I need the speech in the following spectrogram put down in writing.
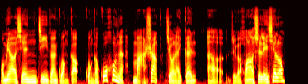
我们要先进一段广告，广告过后呢，马上就来跟啊、这个黄老师连线喽。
